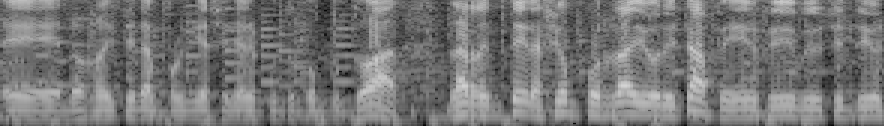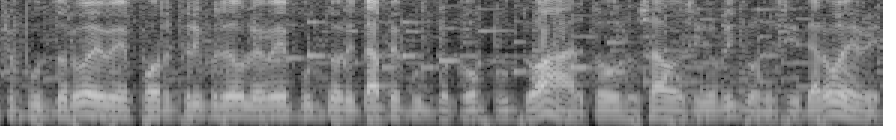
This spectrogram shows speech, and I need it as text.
eh, nos reiteran por guiaseñales.com.ar. La reiteración por Radio Oretape, FM 88.9, por www.oretape.com.ar, todos los sábados y domingos de 7 a 9.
